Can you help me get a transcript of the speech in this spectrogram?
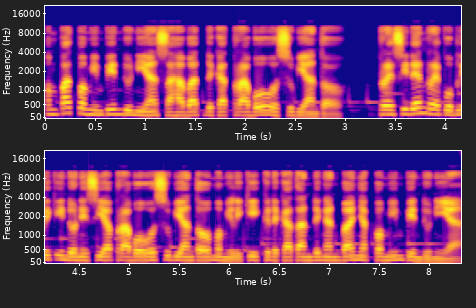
Empat pemimpin dunia sahabat dekat Prabowo Subianto. Presiden Republik Indonesia Prabowo Subianto memiliki kedekatan dengan banyak pemimpin dunia.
